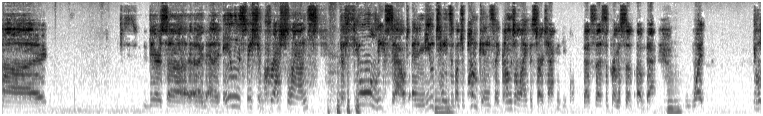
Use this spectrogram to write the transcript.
uh, there's a, an alien spaceship crash lands, the fuel leaks out and mutates a bunch of pumpkins that come to life and start attacking people. That's that's the premise of, of that. Mhm. What people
